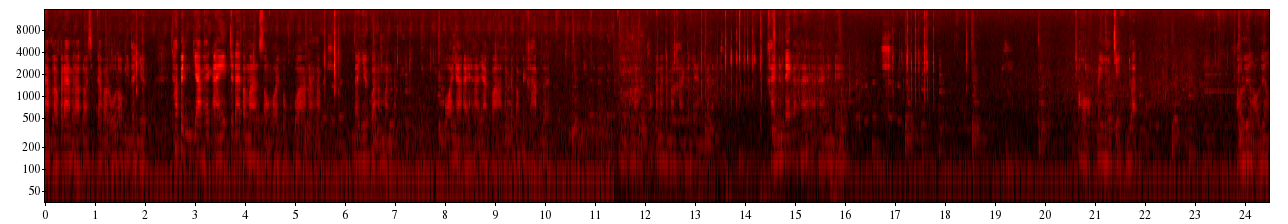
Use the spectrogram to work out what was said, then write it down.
นะครับ เราก็ได้มาแล้ว119 บาท โอ้ รอบนี้ได้เยอะ ถ้าเป็นยาแพ็กไอซ์จะได้ประมาณ 200กว่ากว่านะครับ ได้เยอะกว่าน้ำมันนะ เพราะว่ายาไอซ์หายากกว่า แล้วก็ต้องไปคาบด้วย นี่ก็มาเขาก็น่าจะมาขายเงินแดงเหมือนกันนะขายเงินแดงก็หาหาเงินแดงอ๋อไม่รีเจ็คด้วย เอาเรื่องเอาเรื่อง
